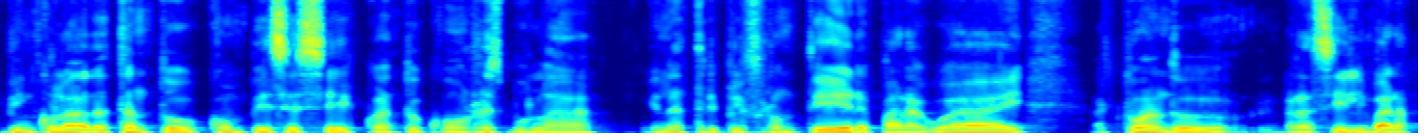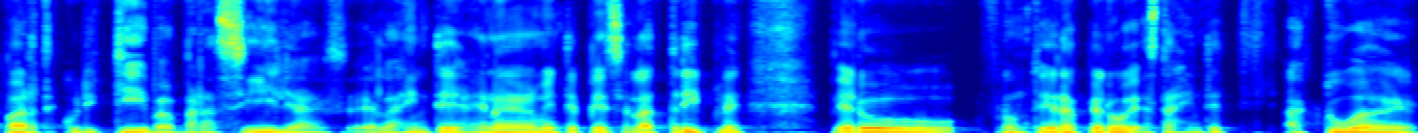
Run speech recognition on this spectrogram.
vinculada tanto con PCC cuanto con Hezbollah en la triple frontera, Paraguay, actuando en Brasil, en varias partes, Curitiba, Brasilia. La gente generalmente piensa la triple, pero frontera, pero esta gente actúa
